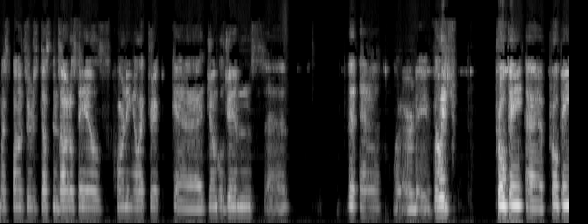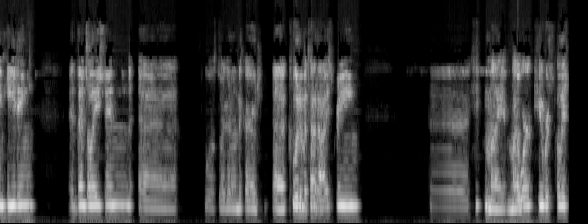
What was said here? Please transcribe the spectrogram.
my sponsors: Dustin's Auto Sales, Corning Electric, Jungle Gyms. the, what are they? Village propane uh, propane heating and ventilation. Uh, who else do I got on the card? Uh, Kuda Matata ice cream. Uh, my my work, Huber's collision,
